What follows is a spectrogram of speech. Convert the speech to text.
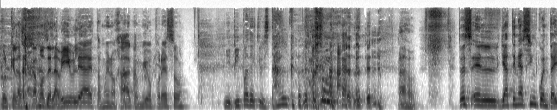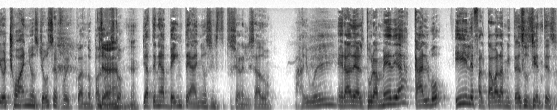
porque la sacamos de la Biblia. Está muy enojada conmigo por eso. Mi pipa de cristal. Ah. Entonces, él ya tenía 58 años, Joseph, fue cuando pasó esto. Ya tenía 20 años institucionalizado. Ay, güey. Era de altura media, calvo y le faltaba la mitad de sus dientes.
